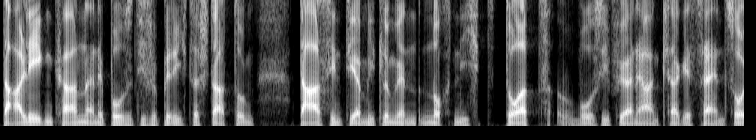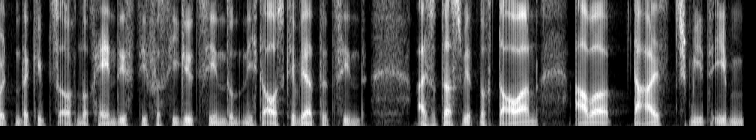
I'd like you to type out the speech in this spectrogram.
darlegen kann, eine positive Berichterstattung da sind die Ermittlungen noch nicht dort, wo sie für eine Anklage sein sollten. Da gibt es auch noch Handys, die versiegelt sind und nicht ausgewertet sind. Also das wird noch dauern. Aber da ist Schmid eben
